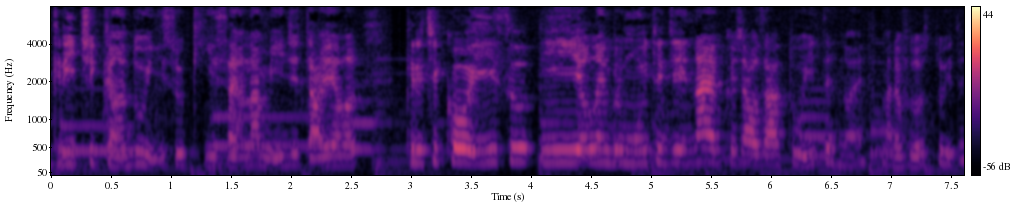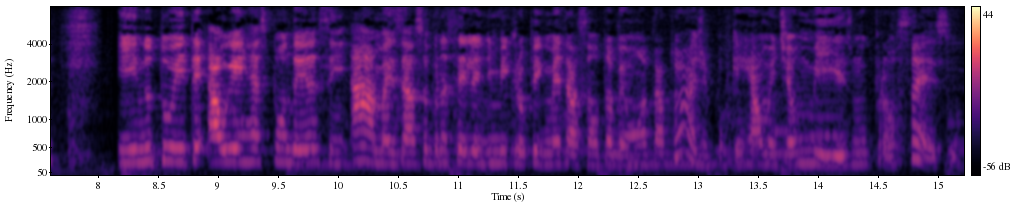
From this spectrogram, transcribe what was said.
criticando isso, que saiu na mídia e tal, e ela criticou isso, e eu lembro muito de, na época, já usar Twitter, não é? Maravilhoso Twitter. E no Twitter alguém responder assim: ah, mas a sobrancelha de micropigmentação também é uma tatuagem, porque realmente é o mesmo processo.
